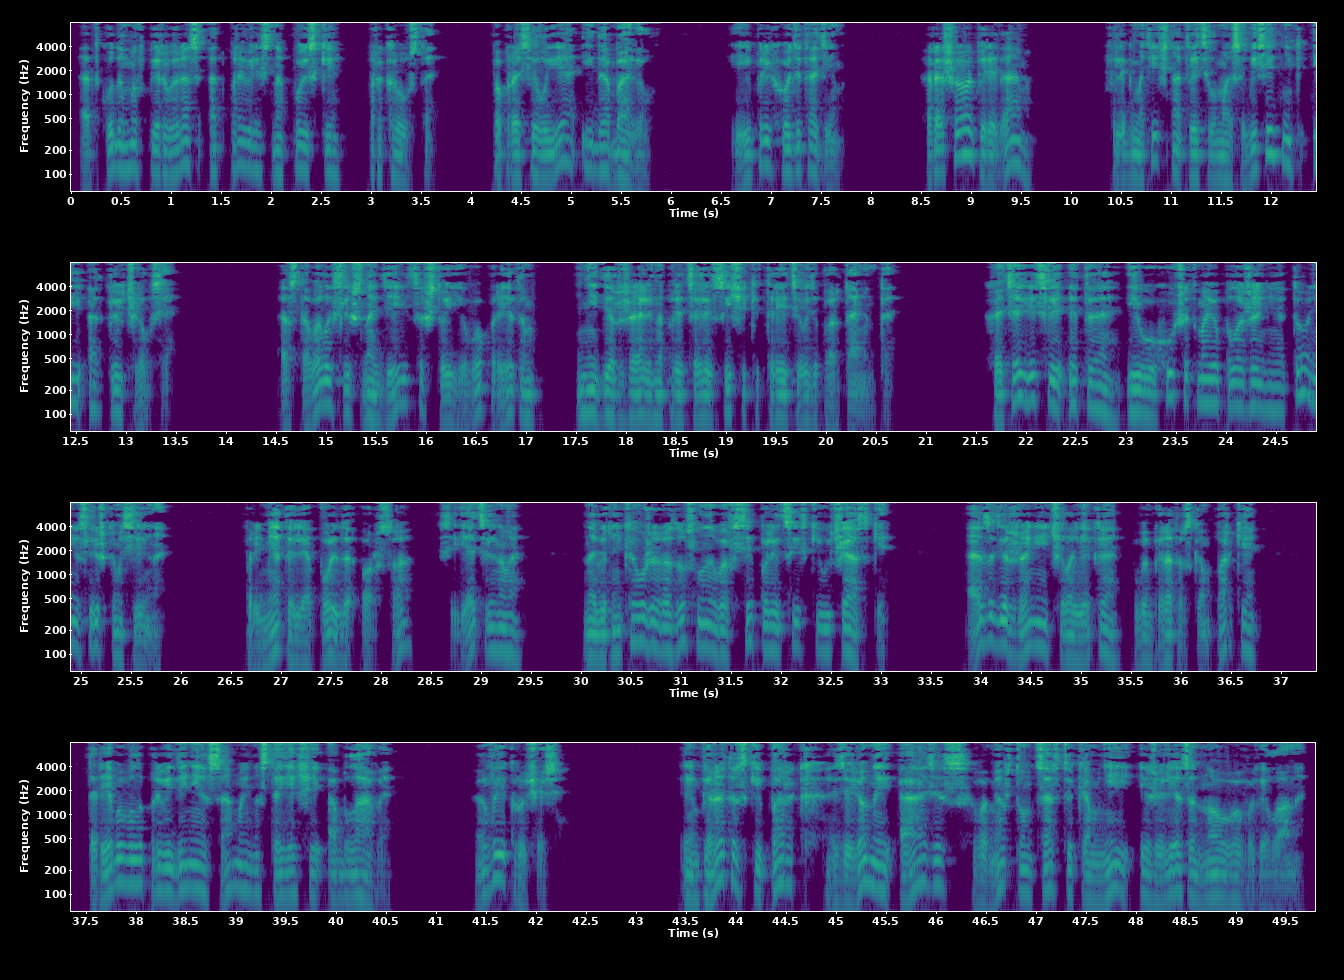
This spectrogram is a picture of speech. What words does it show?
откуда мы в первый раз отправились на поиски Прокруста», — попросил я и добавил. «И приходит один». «Хорошо, передам», — флегматично ответил мой собеседник и отключился. Оставалось лишь надеяться, что его при этом не держали на прицеле сыщики третьего департамента. Хотя если это и ухудшит мое положение, то не слишком сильно. Приметы Леопольда Орсо, сиятельного, наверняка уже разосланы во все полицейские участки, а задержание человека в императорском парке требовало проведения самой настоящей облавы. Выкручусь. Императорский парк – зеленый оазис в мертвом царстве камней и железа Нового Вавилона.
